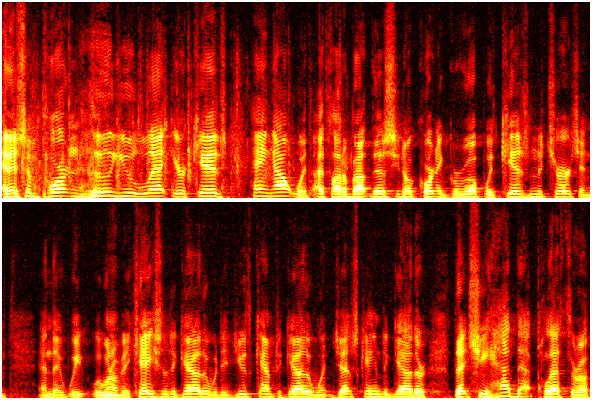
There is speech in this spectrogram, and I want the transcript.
And it's important who you let your kids hang out with. I thought about this. You know, Courtney grew up with kids in the church, and and they, we, we went on vacation together, we did youth camp together, went jet skiing together, that she had that plethora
